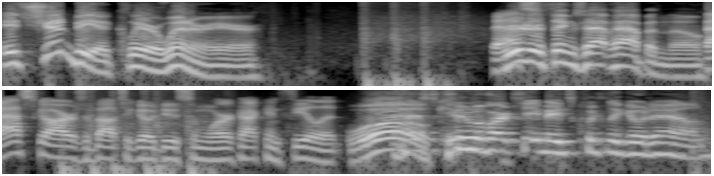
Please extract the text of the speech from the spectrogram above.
It should be a clear winner here. Weirder things have happened though. Baskar is about to go do some work. I can feel it. Whoa, As Kim, two of our teammates quickly go down.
